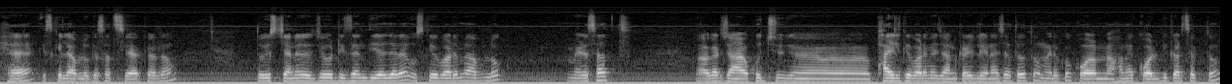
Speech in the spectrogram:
है, इसके लिए आप लोग के साथ शेयर कर रहा हूँ। तो इस चैनल जो डिज़ाइन दिया जा रहा है, उसके बारे में आप लोग मेरे साथ अगर जहाँ कुछ फ़ाइल के बारे में जानकारी लेना चाहते हो तो मेरे को कॉल हमें कॉल भी कर सकते हो।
